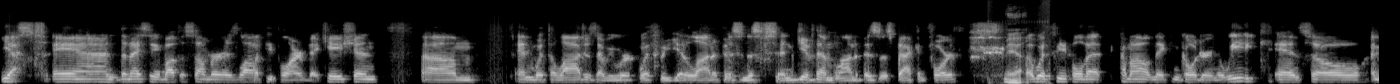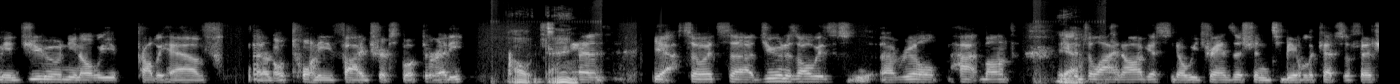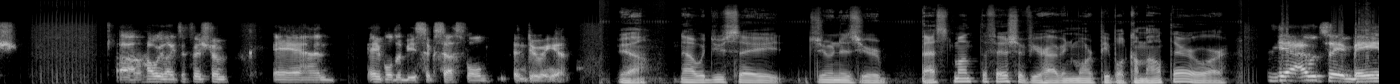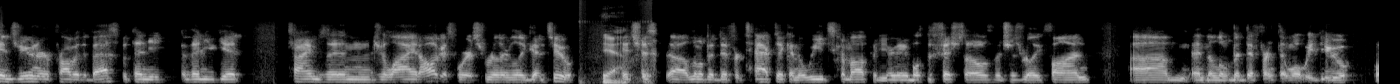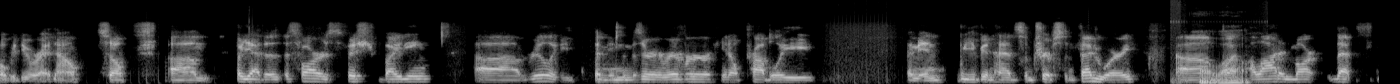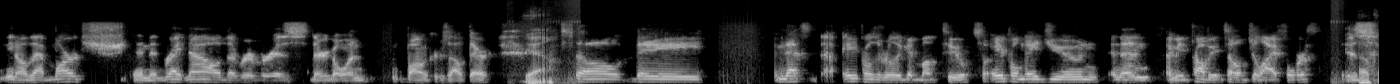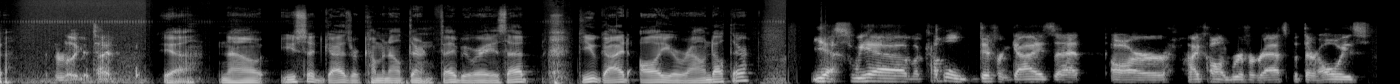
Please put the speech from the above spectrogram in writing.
Yes, and the nice thing about the summer is a lot of people are on vacation. Um, and with the lodges that we work with, we get a lot of business and give them a lot of business back and forth. Yeah. uh, with people that come out and they can go during the week. And so, I mean, June, you know, we probably have, I don't know, 25 trips booked already. Oh, dang. And yeah, so it's uh, June is always a real hot month. Yeah. Even July and August, you know, we transition to be able to catch the fish, uh, how we like to fish them, and able to be successful in doing it. Yeah. Now, would you say June is your best month to fish if you're having more people come out there or? Yeah, I would say May and June are probably the best, but then you then you get times in July and August where it's really really good too. Yeah. It's just a little bit different tactic, and the weeds come up, and you're able to fish those, which is really fun, um, and a little bit different than what we do what we do right now. So, um, but yeah, the, as far as fish biting, uh, really, I mean, the Missouri River, you know, probably. I mean, we even had some trips in February, um, Oh, wow. but a lot in March. That you know, that March, and then right now the river is they're going bonkers out there. Yeah. So they, I mean, that's April's a really good month too. So April, May, June, and then I mean, probably until July fourth is Okay. a really good time. Yeah. Now you said guys are coming out there in February. Is that? Do you guide all year round out there? Yes, we have a couple different guys that are I call them river rats, but they're always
